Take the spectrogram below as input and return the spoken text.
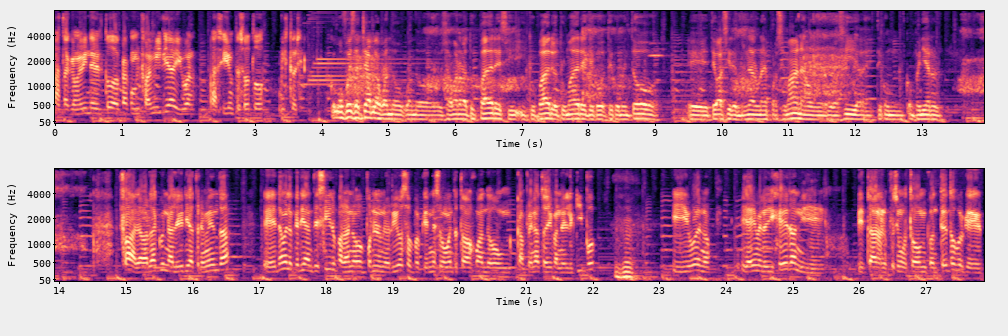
hasta que me vine del todo acá con mi familia y bueno, así empezó todo mi historia. ¿Cómo fue esa charla cuando, cuando llamaron a tus padres y, tu padre o tu madre te, te comentó eh, te vas a ir a entrenar una vez por semana o, así este, con, con Peñarol? La verdad que una alegría tremenda. Eh, no me lo querían decir para no ponerme nervioso porque en ese momento estaba jugando un campeonato ahí con el equipo. Y bueno, y ahí me lo dijeron y, y tal, nos pusimos todos muy contentos porque,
